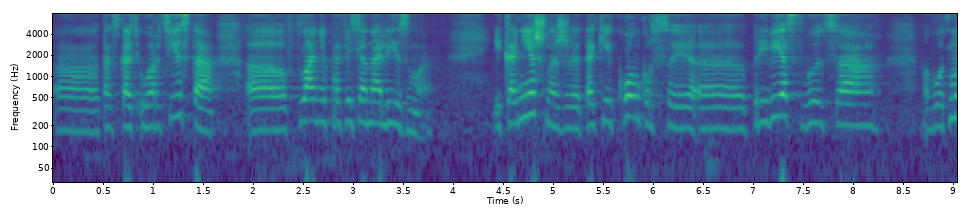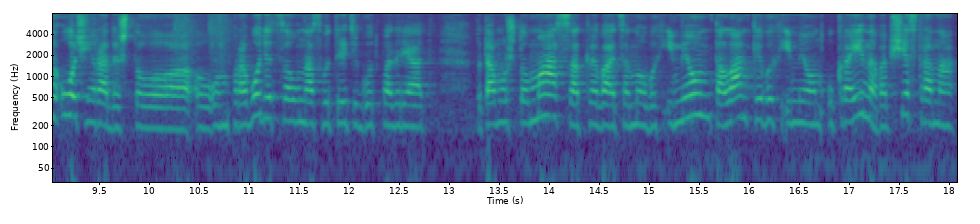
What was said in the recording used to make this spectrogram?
так сказать, у артиста э, в плане профессионализма. И, конечно же, такие конкурсы э, приветствуются. Вот. Мы очень рады, что он проводится у нас вот третий год подряд, потому что масса открывается новых имен, талантливых имен. Украина вообще страна,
